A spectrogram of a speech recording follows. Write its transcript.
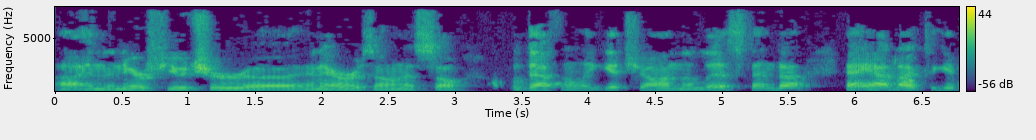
uh, uh, in the near future uh, in Arizona. So we'll definitely get you on the list. And uh, hey, I'd like to give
